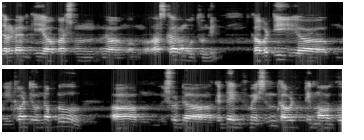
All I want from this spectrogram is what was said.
జరగడానికి అవకాశం ఆస్కారం అవుతుంది. కాబట్టి ఇటువంటి ఉన్నప్పుడు షుడ్ గెట్ ద ఇన్ఫర్మేషన్ కాబట్టి మాకు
